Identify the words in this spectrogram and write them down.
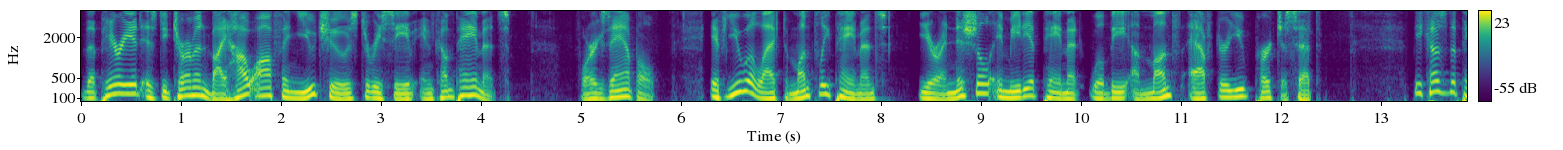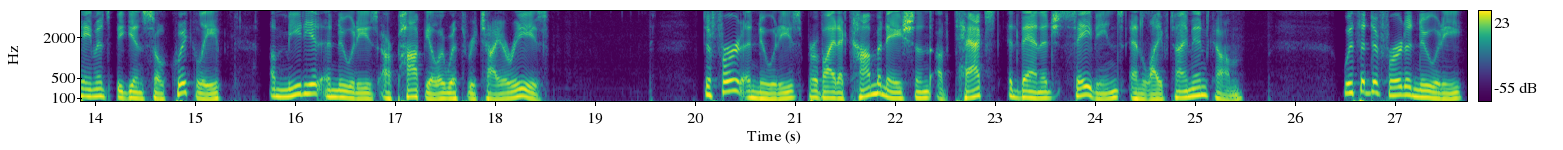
The period is determined by how often you choose to receive income payments. For example, if you elect monthly payments, your initial immediate payment will be a month after you purchase it. Because the payments begin so quickly, immediate annuities are popular with retirees. Deferred annuities provide a combination of tax advantage savings and lifetime income. With a deferred annuity,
